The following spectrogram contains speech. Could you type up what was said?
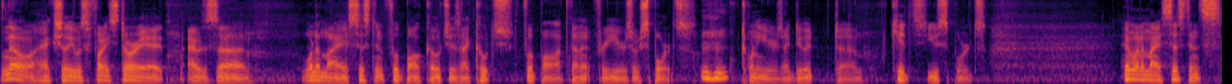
No, actually, it was a funny story. I, I was uh, one of my assistant football coaches. I coach football. I've done it for years, or sports. Mm-hmm. Twenty years. I do it. Um, kids youth sports. And one of my assistants,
